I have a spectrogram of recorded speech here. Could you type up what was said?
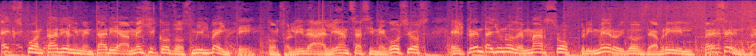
Expo Antaria Alimentaria a México 2020. Consolida alianzas y negocios el 31 de marzo, primero y 2 de abril. Presenta.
